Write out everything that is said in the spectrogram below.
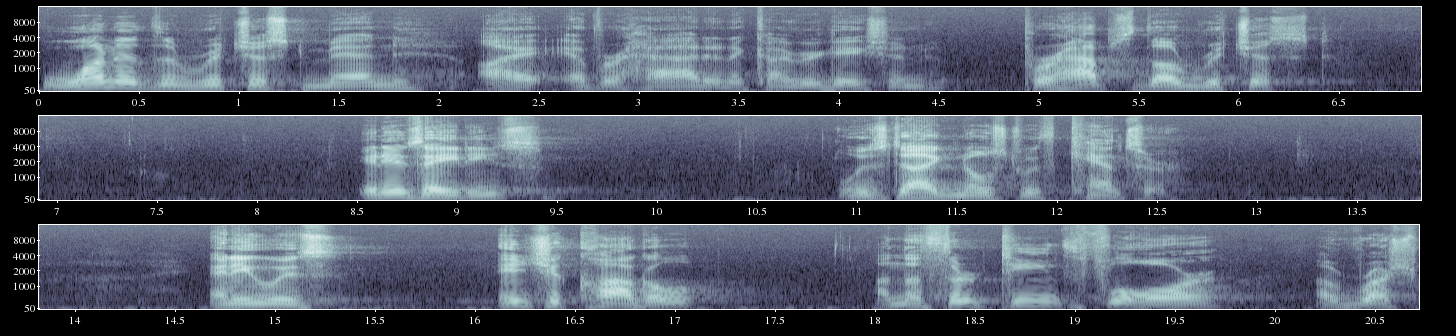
One of the richest men I ever had in a congregation perhaps the richest, in his 80s, was diagnosed with cancer. And he was in Chicago on the 13th floor of Rush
